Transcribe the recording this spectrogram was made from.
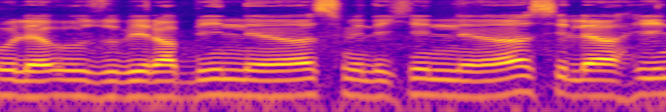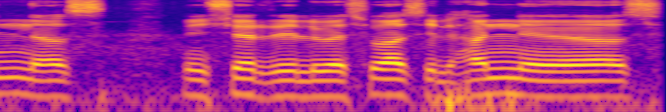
Kul euzu bi rabbin nas, melikin nas, ilahin nas, min şerril vesvasil hannas,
